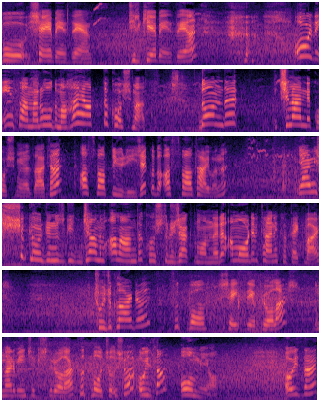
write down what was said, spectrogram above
Bu şeye benzeyen, tilkiye benzeyen. Orada insanlar oldu mu hayatta koşmaz. Donda çimende koşmuyor zaten. Asfaltta yürüyecek. O da asfalt hayvanı. Yani şu gördüğünüz gibi canım alanda koşturacaktım onları ama orada bir tane köpek var. Çocuklar da futbol şeysi yapıyorlar. Bunlar beni çekiştiriyorlar. Futbol çalışıyorlar. O yüzden olmuyor. O yüzden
